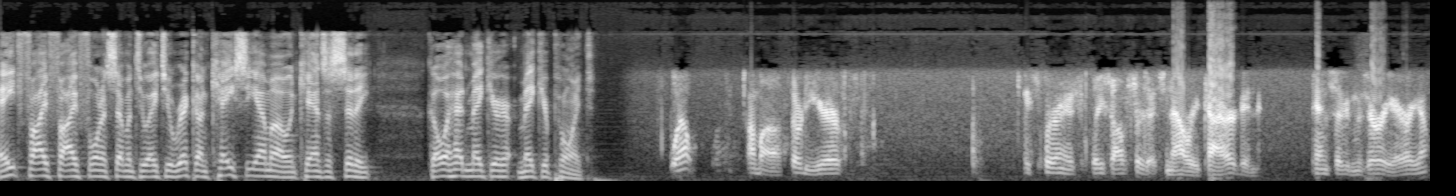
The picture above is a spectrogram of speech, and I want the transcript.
855 472 Rick on KCMO in Kansas City. Go ahead, make your make your point. Well, I'm a 30 year experienced police officer that's now retired in Penn City, Missouri area,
